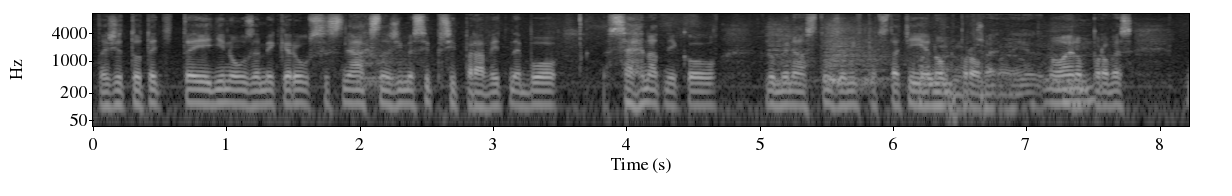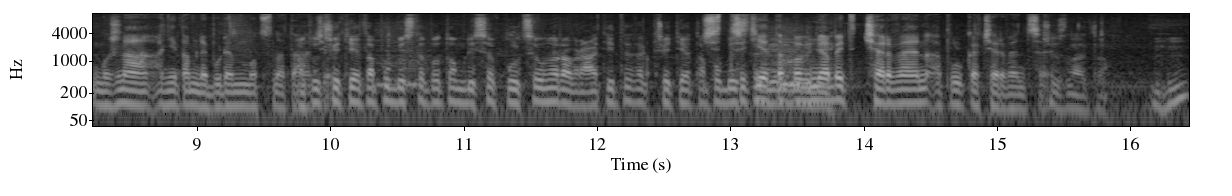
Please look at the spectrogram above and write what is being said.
Takže to teď to je jedinou zemi, kterou se nějak snažíme si připravit nebo sehnat někoho, kdo by nás tou zemí v podstatě jenom, prove, no, jenom mm-hmm. provez možná ani tam nebudeme moc natáčet. A tu třetí etapu byste potom, když se v půlce února vrátíte, tak třetí etapu byste Třetí etapa by měla být červen a půlka července. Přes léto. Mhm.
